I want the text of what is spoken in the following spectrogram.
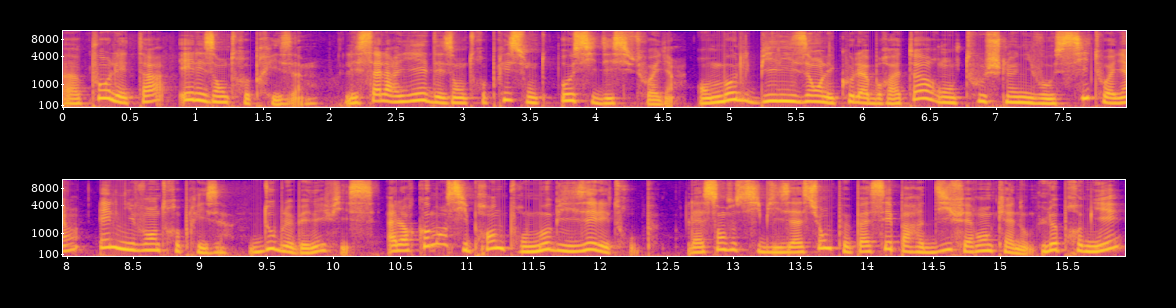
euh, pour l'État et les entreprises. Les salariés des entreprises sont aussi des citoyens. En mobilisant les collaborateurs, on touche le niveau citoyen et le niveau entreprise. Double bénéfice. Alors comment s'y prendre pour mobiliser les troupes? La sensibilisation peut passer par différents canaux. Le premier,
